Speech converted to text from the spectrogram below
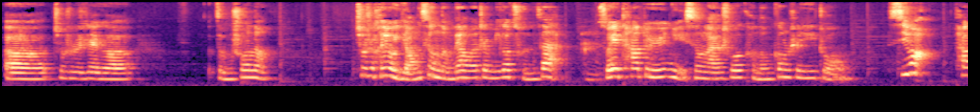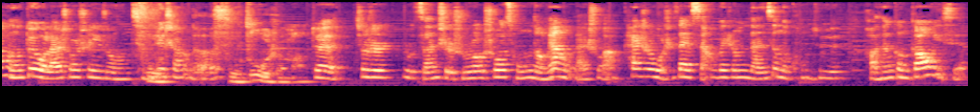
呃，就是这个怎么说呢？就是很有阳性能量的这么一个存在，所以它对于女性来说可能更是一种希望，它可能对我来说是一种情绪上的辅助是吗？对，就是咱只是说说从能量来说啊，开始我是在想，为什么男性的恐惧好像更高一些？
